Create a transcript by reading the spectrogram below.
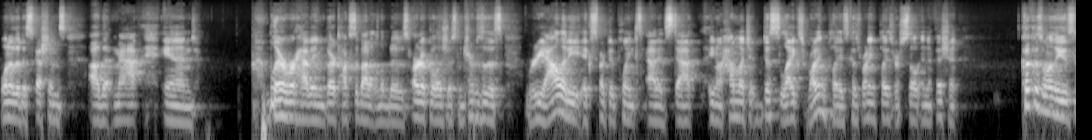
One of the discussions uh, that Matt and Blair were having, Blair talks about it in a little bit of this article, is just in terms of this reality expected points added stat, you know, how much it dislikes running plays because running plays are so inefficient. Cook is one of these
